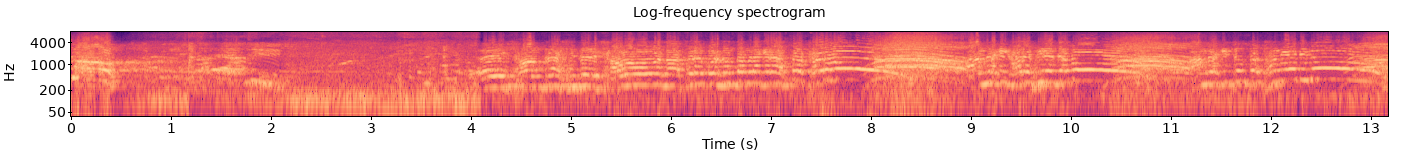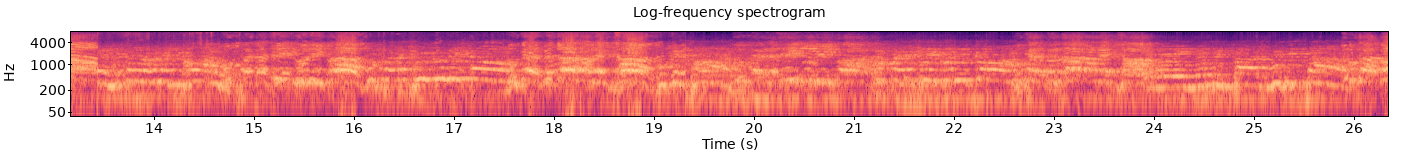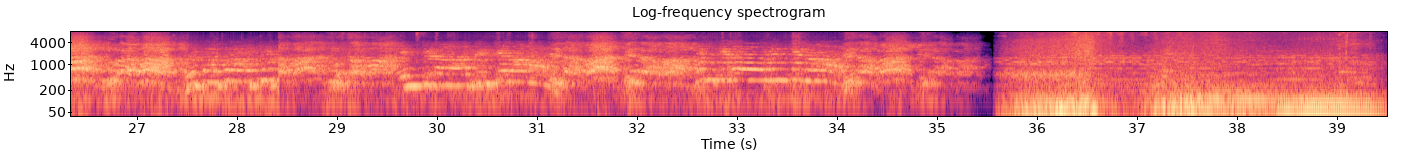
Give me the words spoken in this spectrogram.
চোখ এই সন্ত্রাসীদের সামনে না ছেড়ে পর্যন্ত আমরা কি রাস্তা ছাড়বো? আমরা কি ঘরে ফিরে যাব? আমরা কি যুদ্ধ থামিয়ে দিব? বুকের ভিতর অনেক ঝড়।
